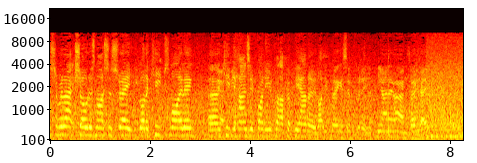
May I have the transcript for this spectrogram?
Nice and relaxed, shoulders nice and straight. You've got to keep smiling uh, and keep your hands in front of you like a piano, like you're playing a symphony. The Piano hands, okay.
